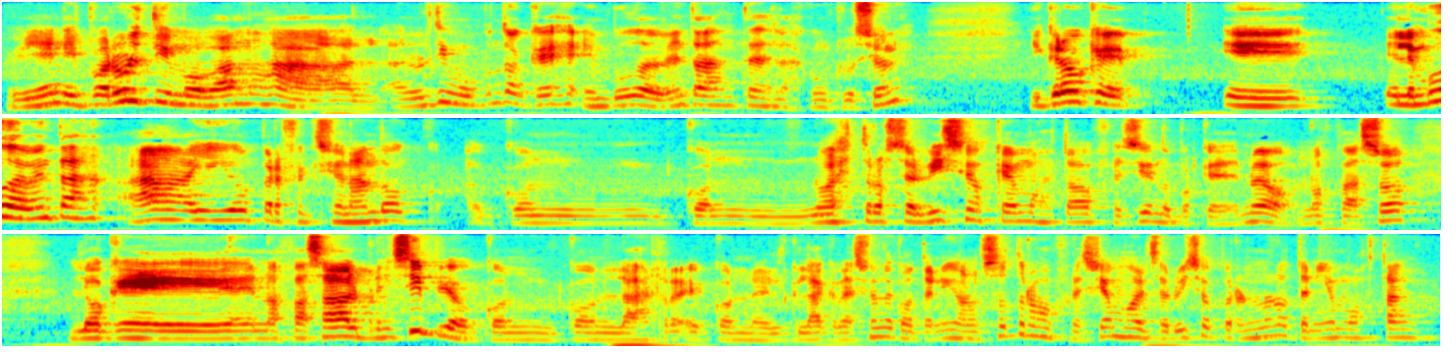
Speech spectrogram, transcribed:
Bien, y por último vamos al, último punto que es embudo de ventas antes de las conclusiones. Y creo que eh, el embudo de ventas ha ido perfeccionando con, con, nuestros servicios que hemos estado ofreciendo, porque de nuevo nos pasó lo que nos pasaba al principio con, con, la, con la creación de contenido. Nosotros ofrecíamos el servicio, pero no lo teníamos tan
